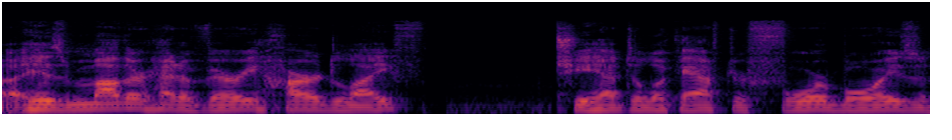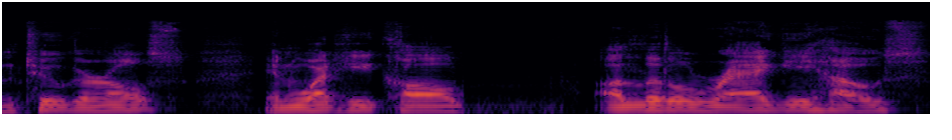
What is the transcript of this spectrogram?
Uh, his mother had a very hard life. She had to look after four boys and two girls in what he called a little raggy house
